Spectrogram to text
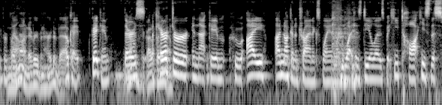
ever played No, that? Never even heard of that. Okay, great game. There's gotta a character in that game who I I'm not going to try and explain like what his deal is, but he taught he's this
